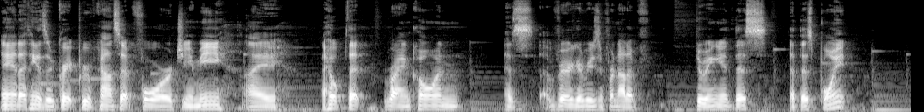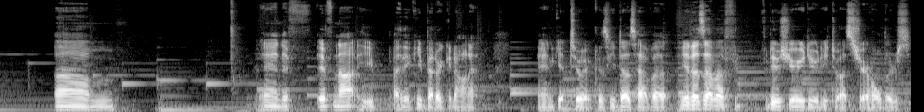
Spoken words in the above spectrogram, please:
and I think it's a great proof of concept for GME. I I hope that Ryan Cohen has a very good reason for not doing it this at this point. Um, and if if not, he I think he better get on it and get to it because he does have a he does have a fiduciary duty to us shareholders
